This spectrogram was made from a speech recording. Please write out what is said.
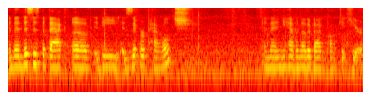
And then this is the back of the zipper pouch. And then you have another back pocket here.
